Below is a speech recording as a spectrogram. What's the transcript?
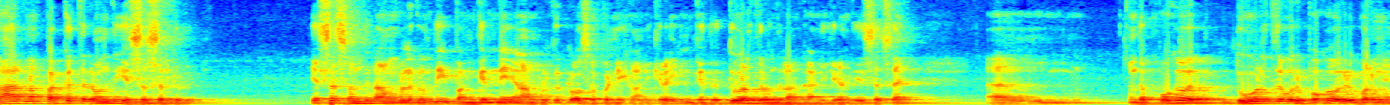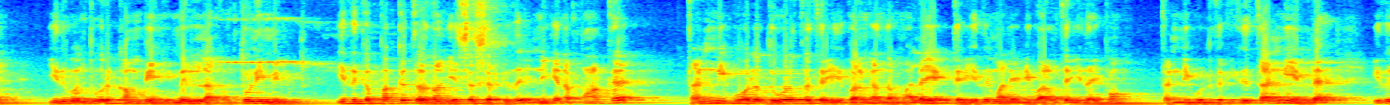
காரணம் பக்கத்தில் வந்து எஸ்எஸ் இருக்குது. எஸ்எஸ் வந்து நான் உங்களுக்கு வந்து இப்போ அங்கேருந்தே நான் உங்களுக்கு க்ளோஸ்அப் பண்ணி காணிக்கிறேன். இங்கே இந்த தூரத்தில் வந்து நான் காணிக்கிறேன் இந்த எஸ்எஸ்ஸை. அந்த புகை தூரத்தில் ஒரு புகை ஒரு பாருங்க. இது வந்து ஒரு கம்பெனி மில் ஆகும் துணி மில். இதுக்கு பக்கத்தில் தான் எஸ்எஸ் இருக்குது. நீங்கள் என்னை பார்க்க தண்ணி போல் தூரத்தில் தெரியுது பாருங்கள் அந்த மலை தெரியுது மலை அடிவாரம் தெரியுதா இப்போ? தண்ணி போல் தெரியுது. தண்ணி இல்லை இது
